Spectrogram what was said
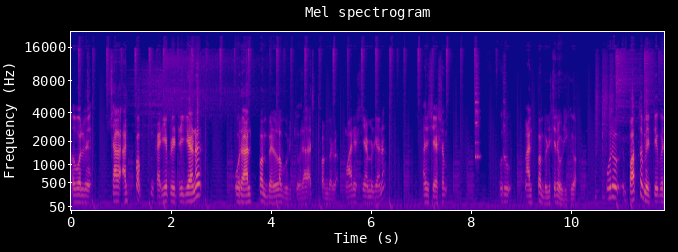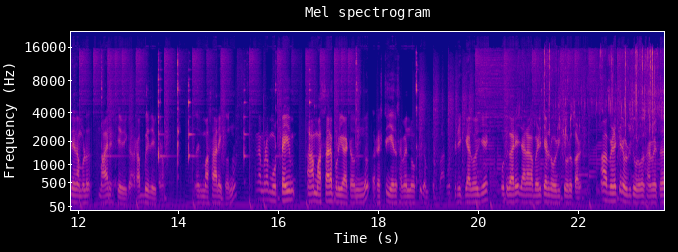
അതുപോലെ തന്നെ അല്പം കരിയേപ്പില ഇട്ടിരിക്കുകയാണ്. ഒരു അല്പം വെള്ളം ഒഴിക്കുക ഒരു അല്പം വെള്ളം മാരിനേഷൻ ചെയ്യാൻ വേണ്ടിയാണ്. അതിനുശേഷം ഒരു അല്പം വെളിച്ചെണ്ണ ഒഴിക്കുക. ഒരു പത്ത് മിനിറ്റ് വരെ നമ്മൾ മാരിനേറ്റ് ചെയ്ത് വയ്ക്കണം റബ്ബ് ചെയ്ത് വയ്ക്കണം അതിന് മസാലയ്ക്ക് ഒന്ന് നമ്മുടെ മുട്ടയും ആ മസാലപ്പൊടിയായിട്ട് ഒന്ന് റെസ്റ്റ് ചെയ്യുന്ന സമയം നോക്കി നമുക്ക് ഒത്തിരിക്കുക നോക്കി കൂട്ടുകാരി ഞാൻ ആ വെളിച്ചെണ്ണ ഒഴിച്ചു കൊടുക്കുകയാണ്. ആ വെളിച്ചെണ്ണ ഒഴിച്ചു കൊടുക്കുന്ന സമയത്ത്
